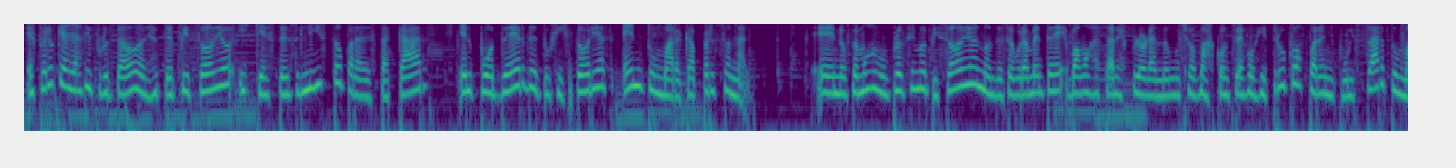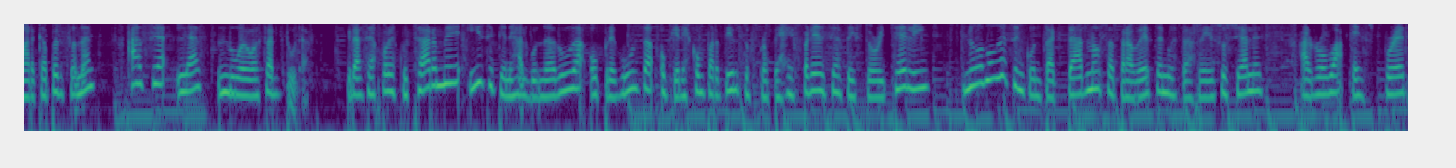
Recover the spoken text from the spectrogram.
Espero que hayas disfrutado de este episodio y que estés listo para destacar el poder de tus historias en tu marca personal. Eh, nos vemos en un próximo episodio en donde seguramente vamos a estar explorando muchos más consejos y trucos para impulsar tu marca personal hacia las nuevas alturas. Gracias por escucharme y si tienes alguna duda o pregunta o quieres compartir tus propias experiencias de storytelling, no dudes en contactarnos a través de nuestras redes sociales arroba spread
